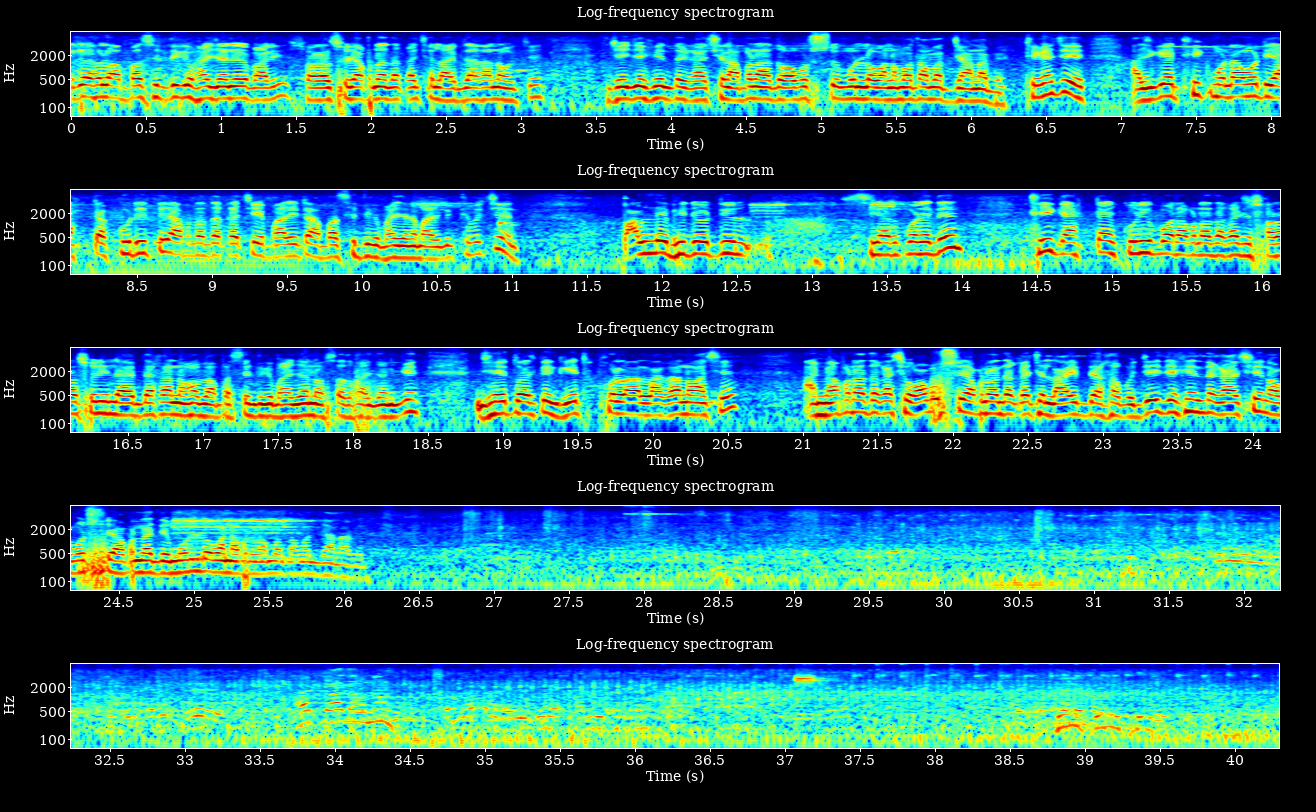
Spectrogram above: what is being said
এটা হলো আব্বাস সিদ্দিকী ভাইজানের বাড়ি। সরাসরি আপনাদের কাছে লাইভ দেখানো হচ্ছে। যে যেখান থেকে আছেন আপনারা তো অবশ্যই মূল্যবান মতামত জানাবে ঠিক আছে? আজকে ঠিক মোটামুটি একটা কুড়িতে আপনাদের কাছে বাড়িটা আব্বাস সিদ্দিকী ভাইজানের বাড়ি, দেখতে পাচ্ছেন? পারলে ভিডিওটি শেয়ার করে দেন। ঠিক একটা কুড়ি পর আপনাদের কাছে সরাসরি লাইভ দেখানো হবে আব্বাস সিদ্দিকী ভাইজান, ওস্তাদ ভাইজানকে। যেহেতু আজকে গেট খোলা লাগানো আছে, আমি আপনাদের কাছে অবশ্যই আপনাদের কাছে লাইভ দেখাবো। যে যেখান থেকে আছেন, অবশ্যই আপনাদের মূল্যবান আপনার মতামত জানাবেন।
